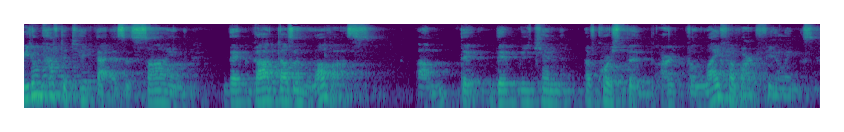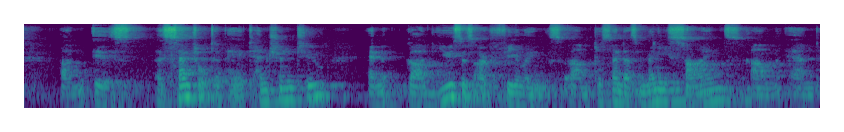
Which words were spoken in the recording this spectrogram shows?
we don't have to take that as a sign that God doesn't love us. Um, that, that we can, of course, the, our, the life of our feelings um, is essential to pay attention to, and God uses our feelings um, to send us many signs um, and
